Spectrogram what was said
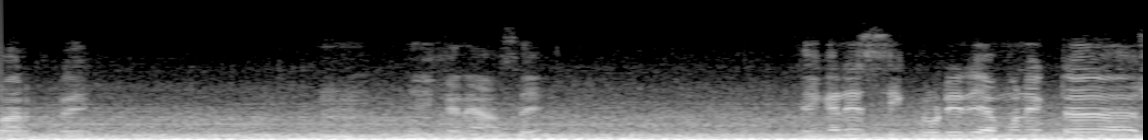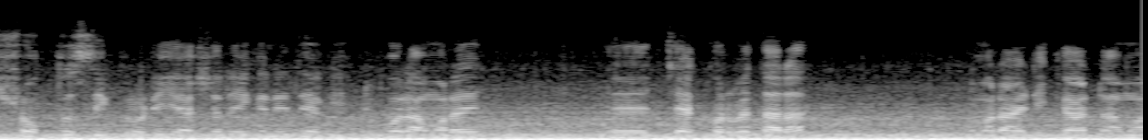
বার করে এখানে আছে। এখানে সিকিউরিটির এমন একটা শক্ত সিকিউরিটি আসলে এখানে একটু পরে আমার চেক করবে তারা। আমার আইডি কার্ড আমার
